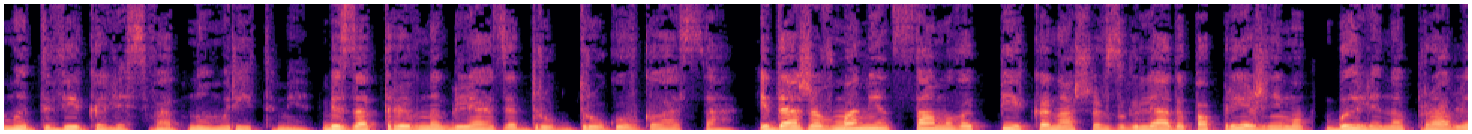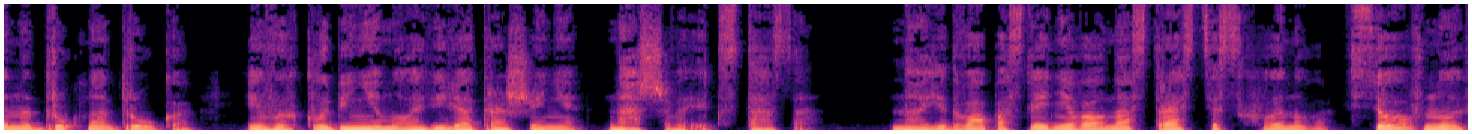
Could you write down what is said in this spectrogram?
Мы двигались в одном ритме, безотрывно глядя друг другу в глаза. И даже в момент самого пика наши взгляды по-прежнему были направлены друг на друга, и в их глубине мы ловили отражение нашего экстаза. Но едва последняя волна страсти схлынула, все вновь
